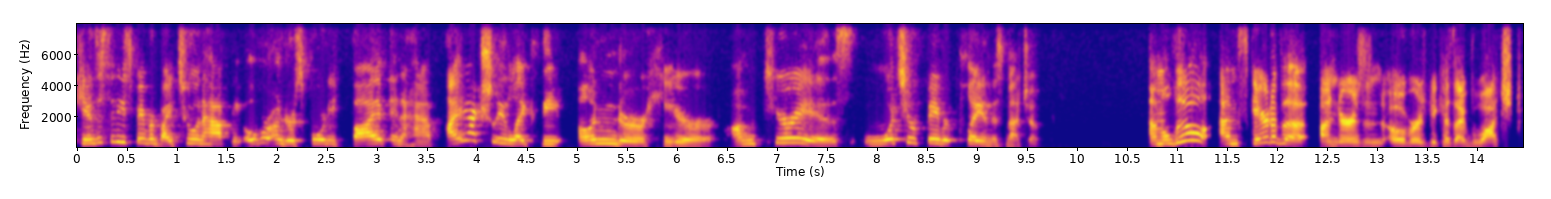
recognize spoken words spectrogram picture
Kansas City is favored by two and a half. The over under is 45 and a half. I actually like the under here. I'm curious, what's your favorite play in this matchup? I'm a little I'm scared of the unders and overs because I've watched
